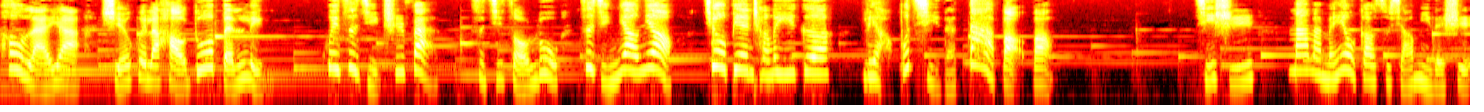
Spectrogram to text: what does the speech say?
后来呀，学会了好多本领，会自己吃饭，自己走路，自己尿尿，就变成了一个了不起的大宝宝。”其实，妈妈没有告诉小米的是，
